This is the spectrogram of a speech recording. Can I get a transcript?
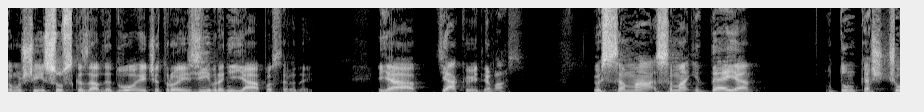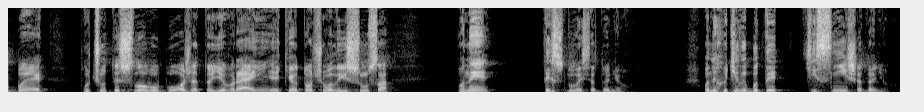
Тому що Ісус сказав, де двоє чи троє зібрані, я посередині. Я дякую для вас. І ось сама, сама ідея, думка, щоб почути Слово Боже, то євреї, які оточували Ісуса, вони тиснулися до нього. Вони хотіли бути тісніше до нього.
